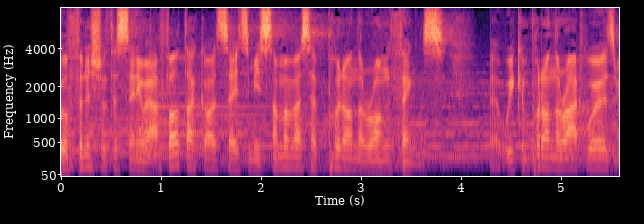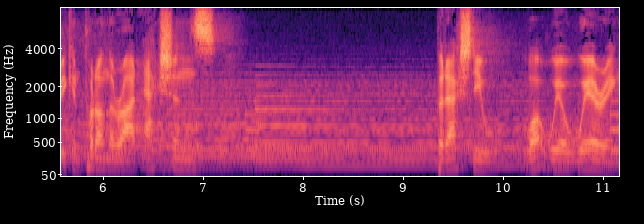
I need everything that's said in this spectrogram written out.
We'll finish with this anyway. I felt like God say to me, some of us have put on the wrong things. Uh, we can put on the right words, we can put on the right actions, but actually, what we're wearing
